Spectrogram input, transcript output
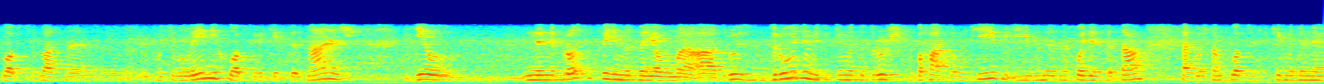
хлопців, власне, в Волині, хлопців, яких ти знаєш, є не, не просто твоїми знайомими, а друз, друзями, з якими ти дружиш багато років, і вони знаходяться там. Також там хлопці, з якими ти не,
